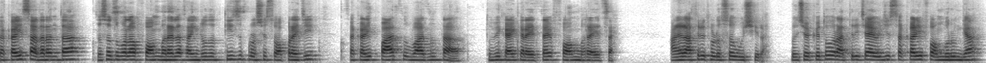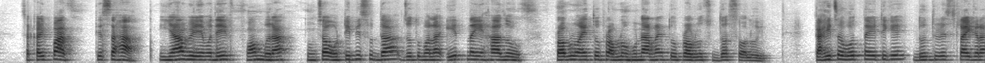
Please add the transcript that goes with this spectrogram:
सकाळी साधारणतः जसं तुम्हाला फॉर्म भरायला सांगितलं होतं तीच प्रोसेस वापरायची. सकाळी पाच वाजता तुम्ही काय करायचं आहे फॉर्म भरायचा आहे आणि रात्री थोडंसं उशिरा. पण शक्यतो रात्रीच्या ऐवजी सकाळी फॉर्म भरून घ्या. सकाळी पाच ते सहा या वेळेमध्ये फॉर्म भरा. तुमचा ओ टी पी सुद्धा जो तुम्हाला येत नाही हा जो प्रॉब्लेम आहे तो प्रॉब्लेम होणार नाही तो प्रॉब्लेम सुद्धा सॉल्व्ह होईल. काहीच होत नाही ठीक आहे. दोन तीन वेळेस ट्राय करा.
